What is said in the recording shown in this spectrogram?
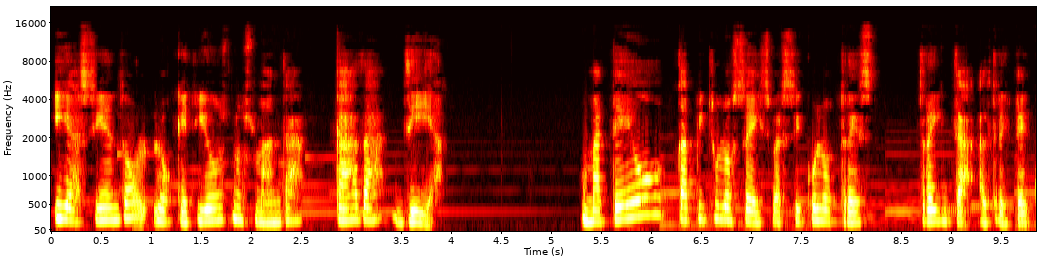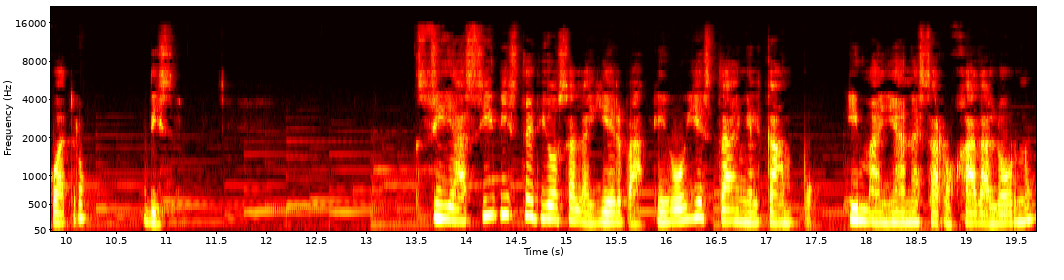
y haciendo lo que Dios nos manda cada día. Mateo capítulo 6 versículo 3, 30 al 34 dice, Si así viste Dios a la hierba que hoy está en el campo y mañana es arrojada al horno,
